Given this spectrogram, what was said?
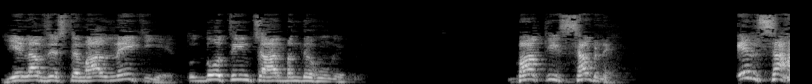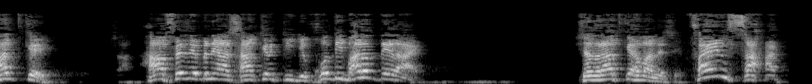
یہ لفظ استعمال نہیں کیے، تو دو، تین، چار بندے ہوں گے۔ باقی سب نے ان صحت کے حافظ ابن عساکر کی یہ خود عبارت دے رہا ہے۔ شدرات کے حوالے سے۔ فائن صحت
